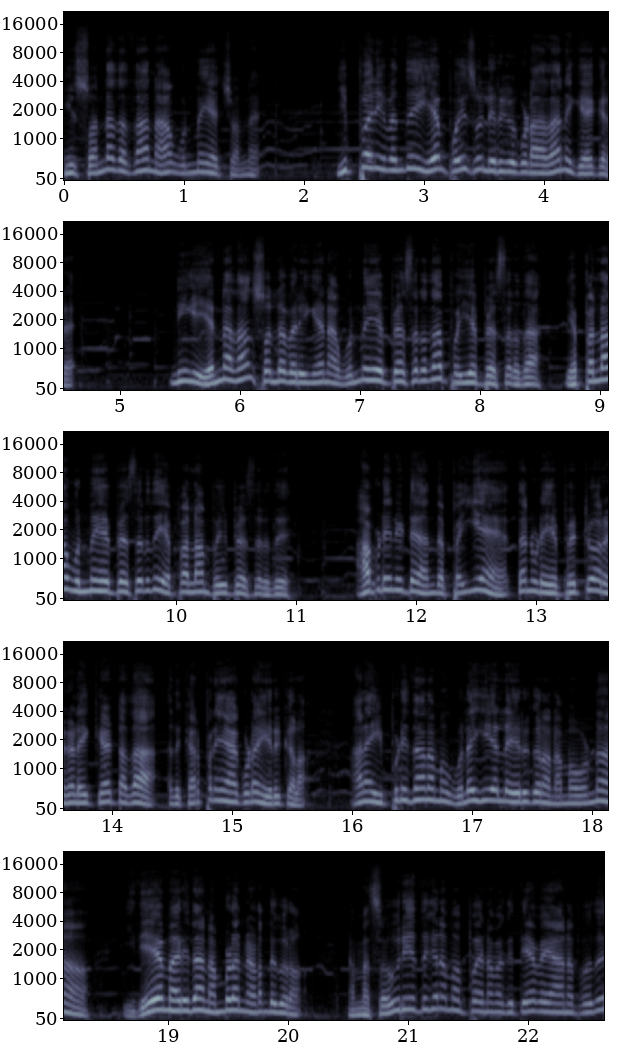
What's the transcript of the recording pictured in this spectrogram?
நீ சொன்னதை தான் நான் உண்மையை சொன்னேன். இப்போ நீ வந்து ஏன் பொய் சொல்லியிருக்கக்கூடாதான்னு கேட்குற நீங்கள் என்ன தான் சொல்ல வரீங்க? நான் உண்மையை பேசுகிறதா பொய்யை பேசுகிறதா எப்பெல்லாம் உண்மையை பேசுறது எப்பெல்லாம் பொய் பேசுறது? அப்படின்ட்டு அந்த பையன் தன்னுடைய பெற்றோர்களை கேட்டதா அது கற்பனையாக கூட இருக்கலாம். ஆனால் இப்படி தான் நம்ம உலகியலில் இருக்கிறோம். நம்ம ஒன்றும் இதே மாதிரி தான் நம்மளும் நடந்துக்கிறோம். நம்ம சௌரியத்துக்கு நம்ம இப்போ நமக்கு தேவையான போது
